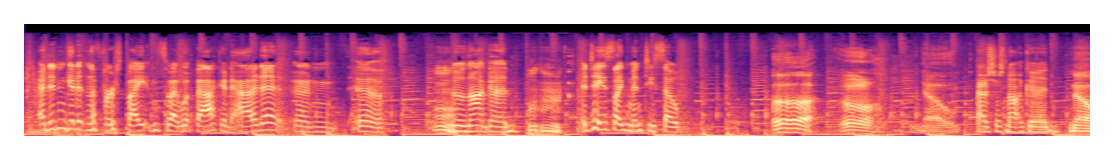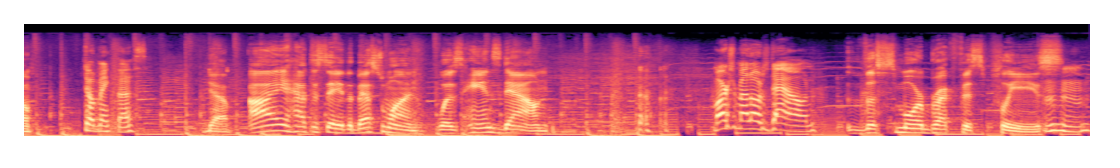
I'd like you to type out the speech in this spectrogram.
saying. I didn't get it in the first bite, and so I went back and added it, and ugh, it was not good. Mm-mm. It tastes like minty soap. Ugh. Ugh. No. That's just not good. No. Don't make this. Yeah. I have to say the best one was hands down Marshmallows down. the s'more breakfast, please. Uh,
